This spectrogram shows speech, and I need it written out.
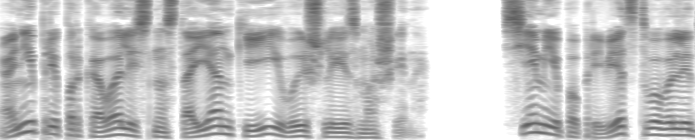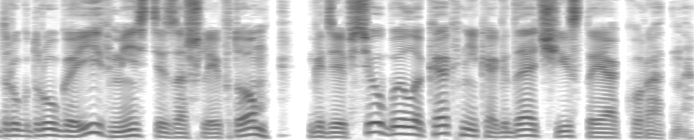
Они припарковались на стоянке и вышли из машины. Семьи поприветствовали друг друга и вместе зашли в дом, где все было как никогда чисто и аккуратно.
